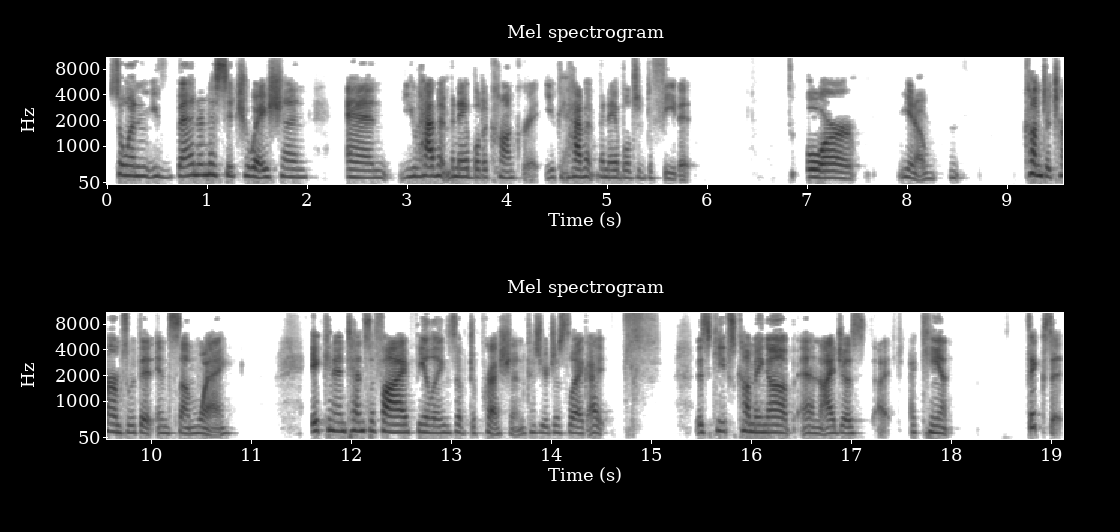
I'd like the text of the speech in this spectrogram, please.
So when you've been in a situation and you haven't been able to conquer it you haven't been able to defeat it or you know come to terms with it in some way it can intensify feelings of depression because you're just like i this keeps coming up and i just i, I can't fix it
